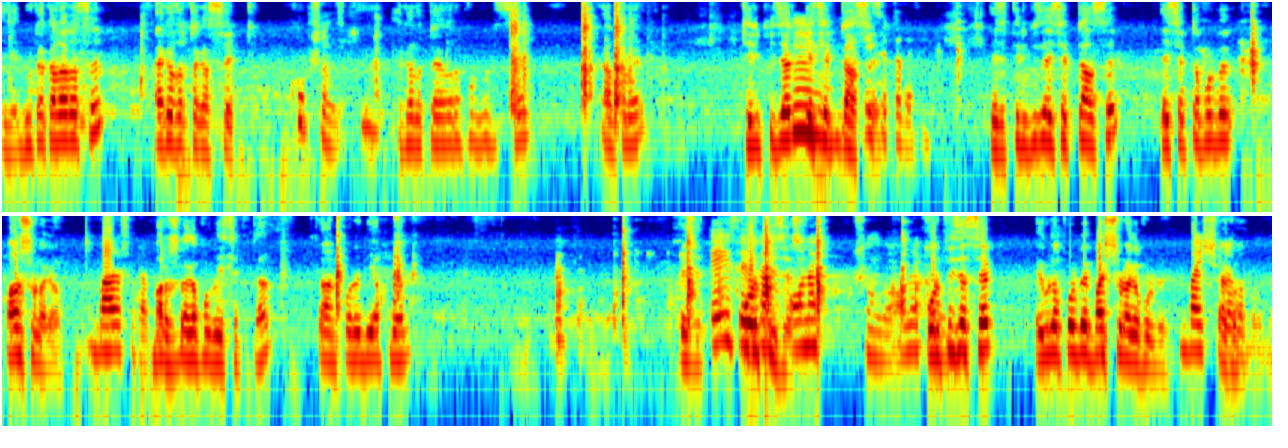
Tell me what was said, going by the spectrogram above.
এই যে দুটা কালার আছে এক হাজার টাকা সেট খুব সুন্দর। এক হাজার টাকা করে পড়বে সেট তারপরে থ্রি পিসের এই সেটটা আছে। এই সেটটা দেখেন। এই যে থ্রি পিসের এই সেটটা আছে। এই সেটটা পড়বে বারোশো টাকা। বারোশো টাকা। বারোশো টাকা পড়বে এই সেটটা তারপরে দিয়ে আপনার এই যে এই সেটটা অনেক সুন্দর অনেক ফোর পিসের সেট এগুলো পড়বে টাকা পড়বে। টাকা পড়বে।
